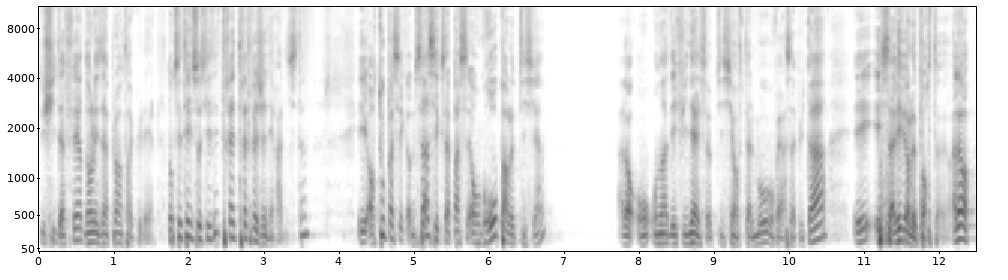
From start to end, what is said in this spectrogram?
du chiffre d'affaires dans les implants intraculaires. Donc, c'était une société très, très, très généraliste. Hein. Et alors, tout passait comme ça, c'est que ça passait en gros par l'opticien. Alors, on, a des finesses opticien ophtalmo, on verra ça plus tard, et, ça allait vers le porteur. Alors,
